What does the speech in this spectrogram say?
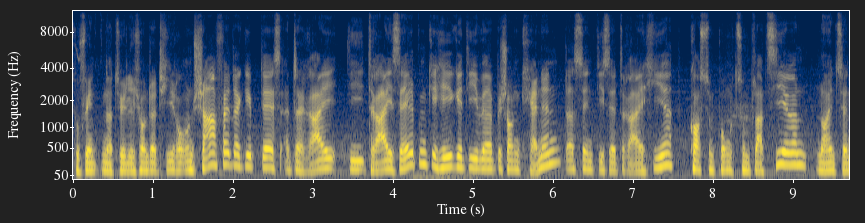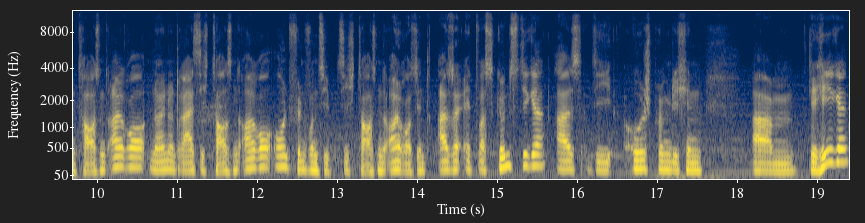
Zu finden natürlich unter Tiere und Schafe. Da gibt es drei, die drei selben Gehege, die wir schon kennen. Das sind diese drei hier. Kostenpunkt zum Platzieren 19.000 Euro, 39.000 Euro und 75.000 Euro. Sind also etwas günstiger als die ursprünglichen ähm, Gehege.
